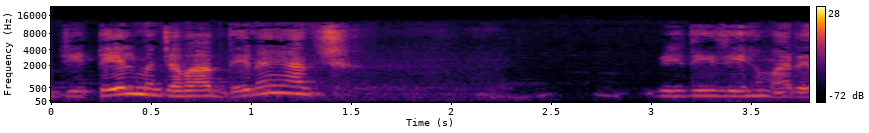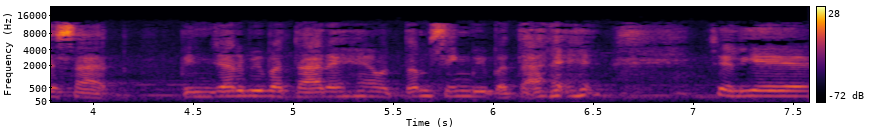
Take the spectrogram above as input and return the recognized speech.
डिटेल में जवाब दे रहे हैं आज? विधि जी हमारे साथ। पिंजर भी बता रहे हैं, उत्तम सिंह भी बता रहे हैं। चलिए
